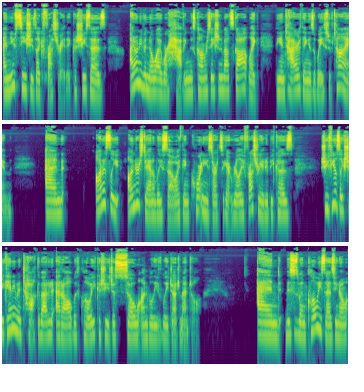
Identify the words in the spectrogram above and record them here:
and you see she's like frustrated because she says, I don't even know why we're having this conversation about Scott. Like the entire thing is a waste of time. And honestly, understandably so, I think Kourtney starts to get really frustrated because she feels like she can't even talk about it at all with Khloé because she's just so unbelievably judgmental. And this is when Khloé says, you know,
